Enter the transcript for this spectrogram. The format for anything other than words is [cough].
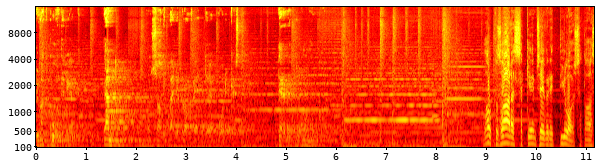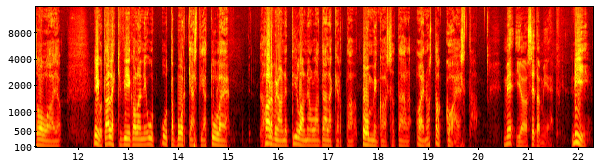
Hyvät kuuntelijat, tämä on Salibändiprofeettojen podcast. Tervetuloa mukaan. Lauttasaaressa Gamesaverin tiloissa taas ollaan ja niin kuin tällekin viikolla, niin uutta podcastia tulee. Harvinainen tilanne ollaan tällä kertaa Tommin kanssa täällä ainoastaan kahdestaan. Me ja setämiehet. Niin,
